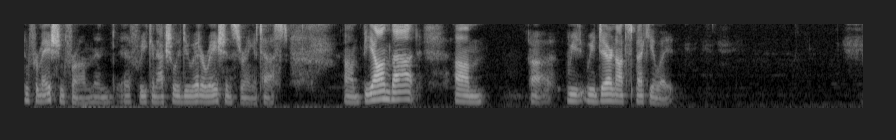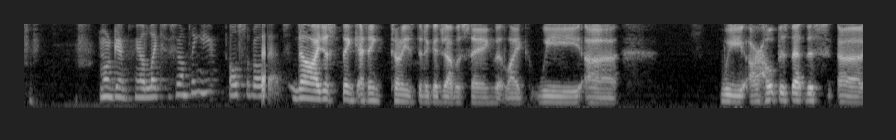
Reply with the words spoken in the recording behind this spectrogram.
information from, and if we can actually do iterations during a test. Um, beyond that, um, uh, we we dare not speculate. Morgan, you'd like to say something here also about that? No, I just think I think Tony's did a good job of saying that like we uh we our hope is that this uh,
